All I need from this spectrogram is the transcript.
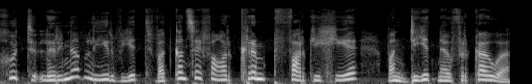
Goed, Lerina wil hier weet, wat kan sy vir haar krimpvarkie gee want die het nou verkoue.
